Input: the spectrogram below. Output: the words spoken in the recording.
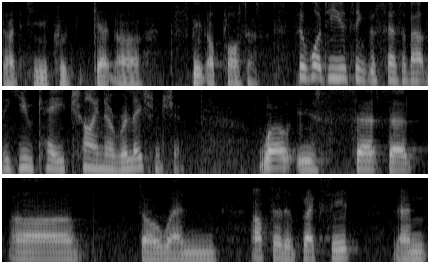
that he could get a speed up process. So what do you think this says about the UK-China relationship? Well, it says that uh, so when after the Brexit, then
